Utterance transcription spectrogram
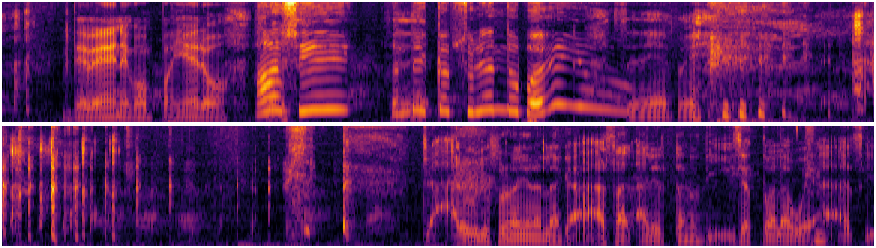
Viene, compañero. Ah, sí. Andé capsuleando para ellos. CDF. claro, le fueron a allanar la casa. Alerta Noticias, toda la weá, sí,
